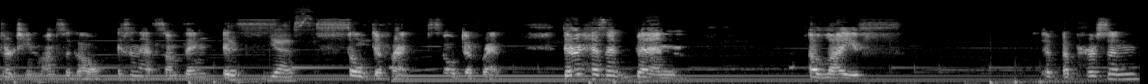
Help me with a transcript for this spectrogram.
13 months ago. Isn't that something? It's yes. So different. So different. There hasn't been a life, a, a person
